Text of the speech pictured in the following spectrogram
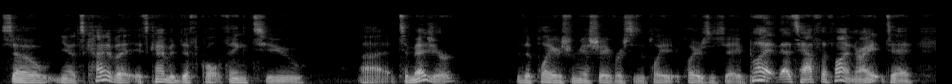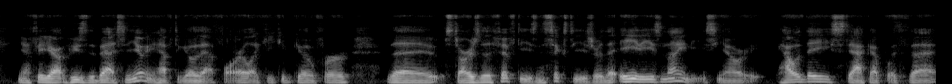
So, you know, it's kind of a it's kind of a difficult thing to uh, to measure the players from yesterday versus the play, players of today. But that's half the fun, right? To you know figure out who's the best, and you don't even have to go that far. Like you could go for the stars of the 50s and 60s or the 80s and 90s. You know, how would they stack up with uh,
